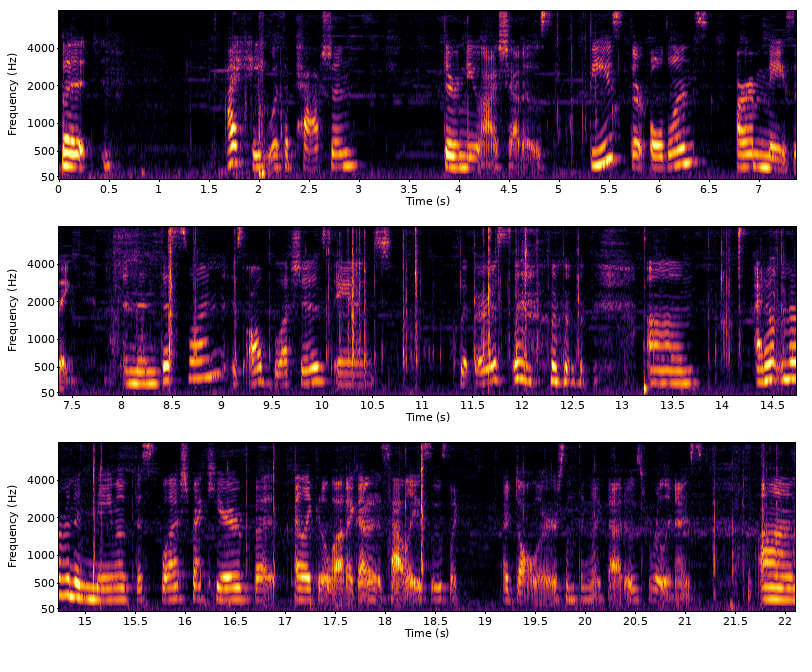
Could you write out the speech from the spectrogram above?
But I hate with a passion their new eyeshadows. These, their old ones, are amazing. And then this one is all blushes and clippers. um, I don't remember the name of this blush back here, but I like it a lot. I got it at Sally's. It was like a dollar or something like that. It was really nice. Um,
